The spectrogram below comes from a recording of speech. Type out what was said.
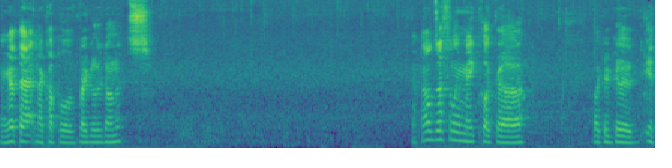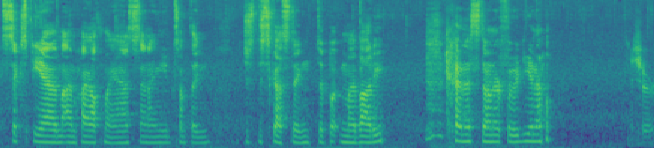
I got that and a couple of regular donuts. I'll definitely make like a like a good it's 6 p.m. I'm high off my ass and I need something just disgusting to put in my body. kind of stoner food, you know? Sure.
